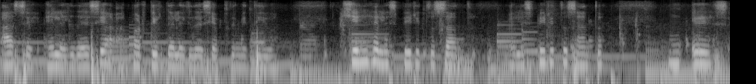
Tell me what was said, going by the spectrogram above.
hace en la iglesia a partir de la iglesia primitiva. ¿Quién es el Espíritu Santo? El Espíritu Santo es,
